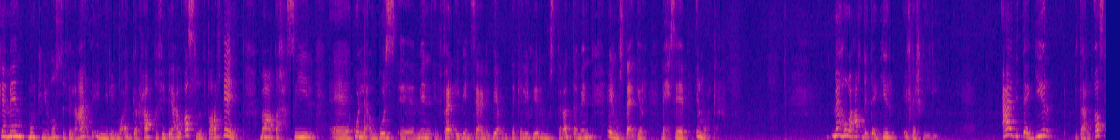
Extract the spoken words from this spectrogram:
كمان ممكن ينص في العقد إن للمؤجر حق في بيع الأصل لطرف ثالث مع تحصيل كل أو جزء من الفرق بين سعر البيع والتكاليف غير المستردة من المستأجر لحساب المؤجر ما هو عقد التأجير التشغيلي؟ عقد التأجير بتاع الأصل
